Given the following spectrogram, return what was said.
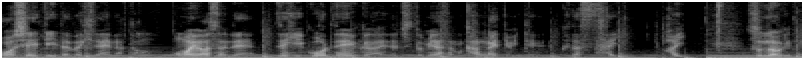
ー、教えていただきたいなと思いますので、ぜひゴールデンウィークの間、ちょっと皆さんも考えてみてください。はい。そんなわけで、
